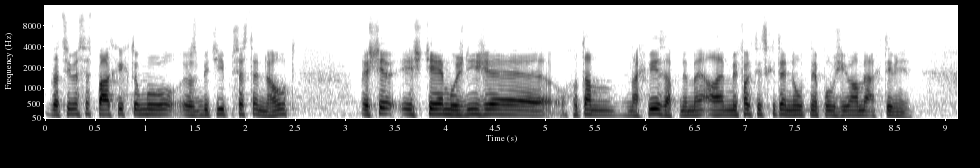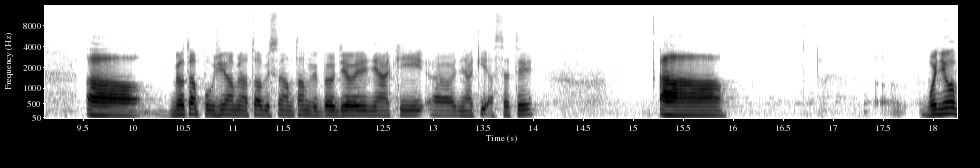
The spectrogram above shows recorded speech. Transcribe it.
vracíme se zpátky k tomu rozbití přes ten Note. Ještě, ještě je možný, že ho tam na chvíli zapneme, ale my fakticky ten Note nepoužíváme aktivně. Uh, my ho tam používáme na to, aby se nám tam vybrodily nějaký, uh, nějaký asety. A oni ho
